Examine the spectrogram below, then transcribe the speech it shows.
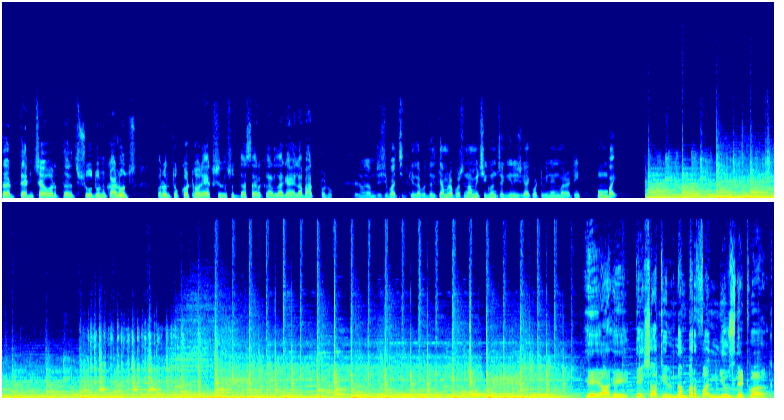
तर त्यांच्यावर तर शोधून काढूच परंतु कठोर ॲक्शन सुद्धा सरकारला घ्यायला भाग पडू. धन्यवाद आमच्याशी बातचीत केल्याबद्दल camera person Amit Shigvansh Girish Gaikwad T nine Marathi Mumbai. हे आहे देशातील नंबर वन न्यूज नेटवर्क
